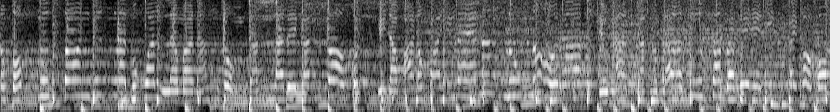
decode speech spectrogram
น้องตกมึกตอนดึกละทุกวันแล้วมานั่งชมจันทร์ละด้วยกันสองคนพี่จะพาน้องไปแลนั่งลุงโนราเที่ยวงานจัดพระสืบสานประเพณีไปขอพร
